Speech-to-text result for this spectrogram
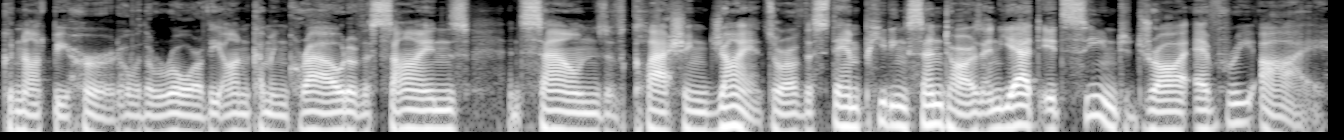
could not be heard over the roar of the oncoming crowd, or the signs and sounds of clashing giants, or of the stampeding centaurs, and yet it seemed to draw every eye.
